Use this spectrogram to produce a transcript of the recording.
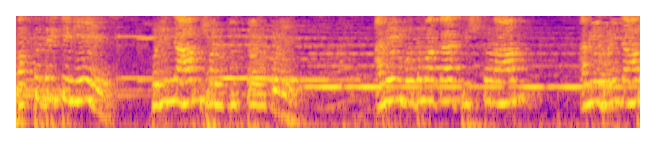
ভক্তদেরকে নিয়ে হরির নাম সংকীর্তন করে। আমি এই কৃষ্ণ নাম, আমি হরি নাম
